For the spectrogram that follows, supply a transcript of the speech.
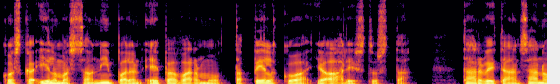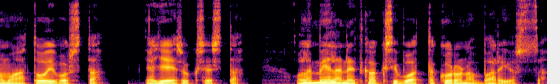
koska ilmassa on niin paljon epävarmuutta, pelkoa ja ahdistusta. Tarvitaan sanomaa toivosta ja Jeesuksesta. Olemme eläneet kaksi vuotta koronan varjossa.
